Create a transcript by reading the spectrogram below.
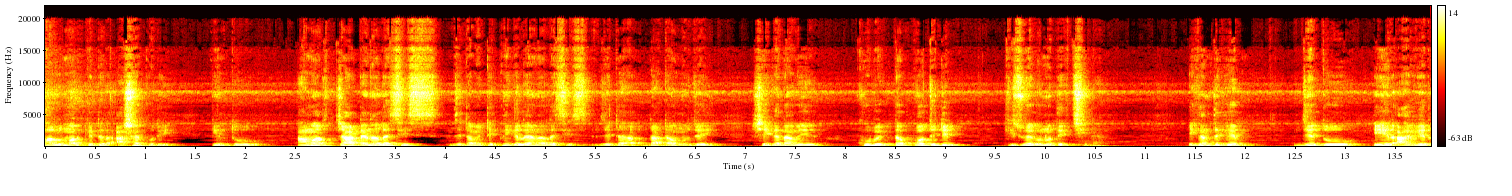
ভালো মার্কেটের আশা করি, কিন্তু আমার চার্ট অ্যানালাইসিস যেটা আমি টেকনিক্যাল অ্যানালাইসিস যেটা ডাটা অনুযায়ী, সেখানে আমি খুব একটা পজিটিভ কিছু এখনও দেখছি না। এখান থেকে যেহেতু এর আগের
